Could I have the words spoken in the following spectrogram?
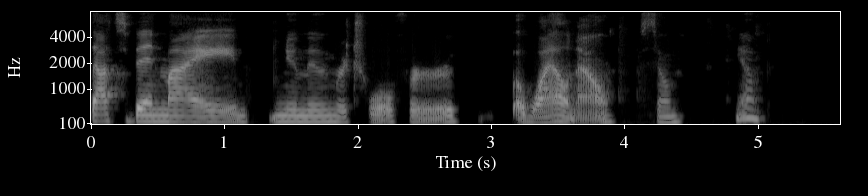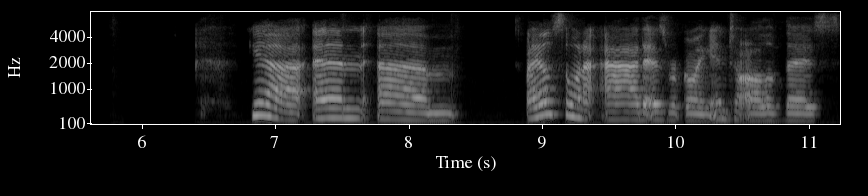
that's been my new moon ritual for a while now. So, yeah. Yeah, and um I also want to add as we're going into all of this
